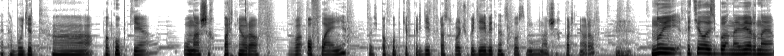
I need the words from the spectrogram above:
Это будет а, покупки у наших партнеров в офлайне, то есть покупки в кредит, в рассрочку, дебетным способом у наших партнеров. Mm-hmm. Ну и хотелось бы, наверное,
